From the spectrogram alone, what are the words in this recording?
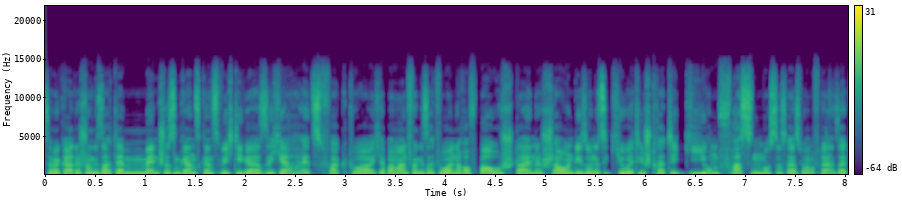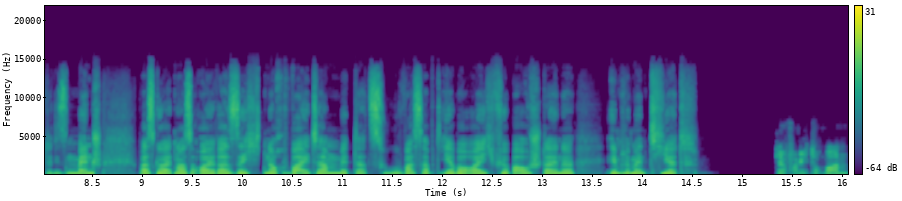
Jetzt haben wir gerade schon gesagt, der Mensch ist ein ganz, ganz wichtiger Sicherheitsfaktor. Ich habe am Anfang gesagt, wir wollen auch auf Bausteine schauen, die so eine Security-Strategie umfassen muss. Das heißt, wir haben auf der einen Seite diesen Mensch. Was gehört denn aus eurer Sicht noch weiter mit dazu? Was habt ihr bei euch für Bausteine implementiert? Ja, fange ich doch mal an.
